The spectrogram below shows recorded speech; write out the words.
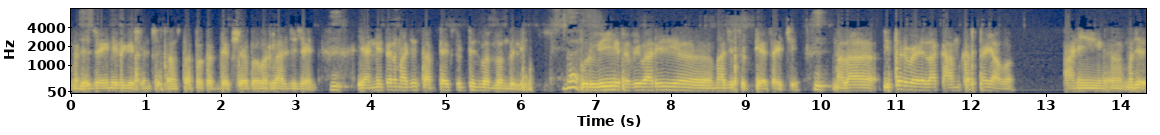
म्हणजे जैन इरिगेशनचे संस्थापक अध्यक्ष भवरलालजी जैन यांनी तर माझी साप्ताहिक सुट्टीच बदलून दिली. पूर्वी रविवारी माझी सुट्टी असायची. मला इतर वेळेला काम करता यावं आणि म्हणजे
